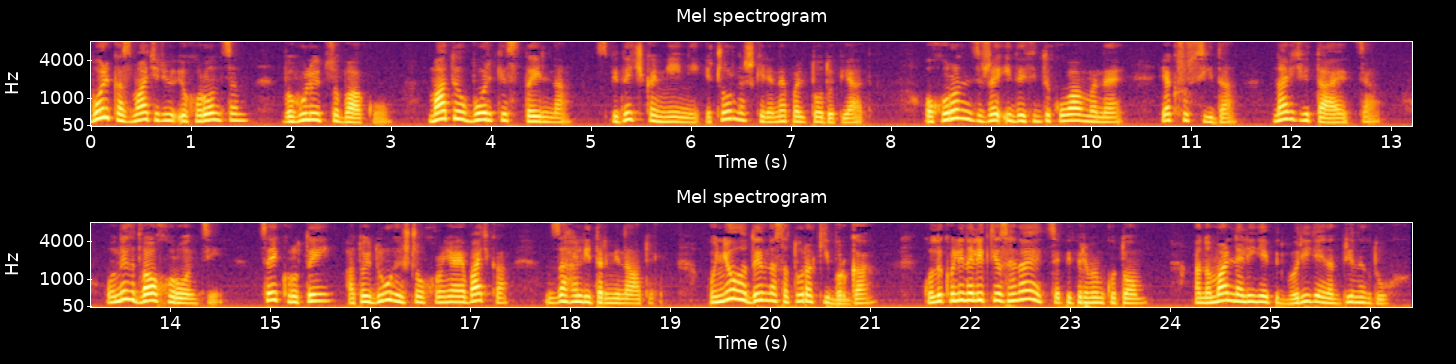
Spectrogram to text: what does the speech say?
Борька з матір'ю і охоронцем вигулюють собаку. Мати у Борьки стильна, спідничка міні і чорне шкіряне пальто до п'ят. Охоронець вже ідентифікував мене, як сусіда, навіть вітається. У них два охоронці. Цей крутий, а той другий, що охороняє батька, взагалі термінатор. У нього дивна статура кіборга. Коли коліна ліктя згинається під прямим кутом, аномальна лінія підборіддя і надбрівних дух.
